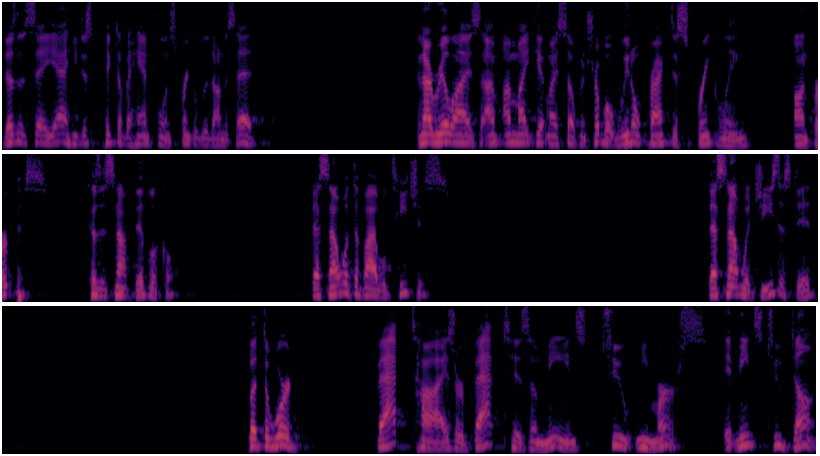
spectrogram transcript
It doesn't say, yeah, he just picked up a handful and sprinkled it on his head. And I realize I, I might get myself in trouble. We don't practice sprinkling on purpose because it's not biblical. That's not what the Bible teaches. That's not what Jesus did. But the word baptize or baptism means to immerse, it means to dunk.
